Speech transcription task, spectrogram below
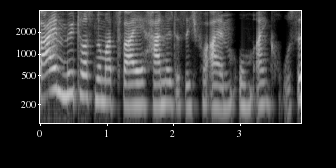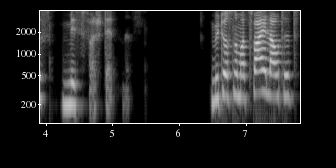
Beim Mythos Nummer zwei handelt es sich vor allem um ein großes Missverständnis. Mythos Nummer zwei lautet,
